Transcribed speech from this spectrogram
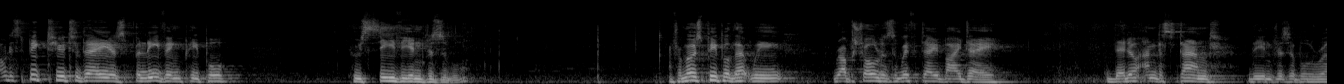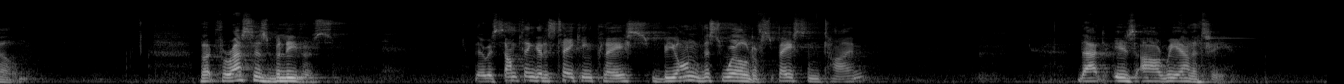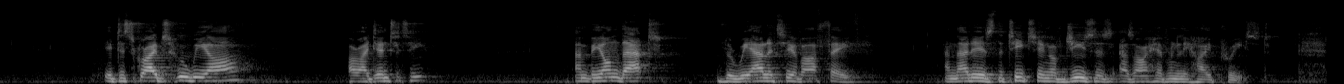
I want to speak to you today as believing people who see the invisible. And for most people that we rub shoulders with day by day, they don't understand the invisible realm. But for us as believers, there is something that is taking place beyond this world of space and time that is our reality. It describes who we are, our identity, and beyond that, the reality of our faith. And that is the teaching of Jesus as our heavenly high priest.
